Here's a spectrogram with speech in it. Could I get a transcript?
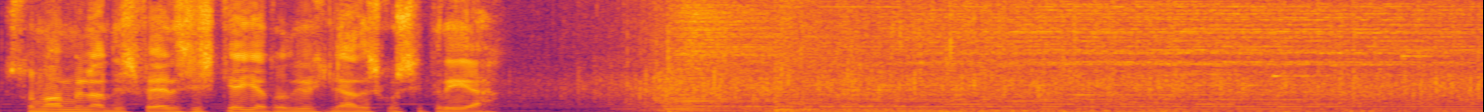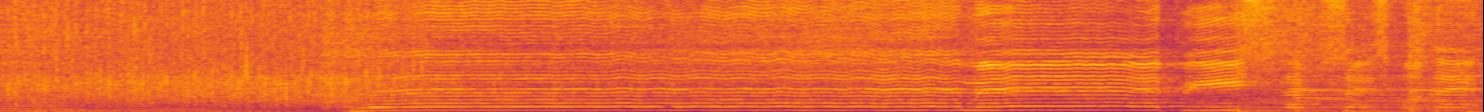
στον Όμιλο Αντισφαίρηση και για το 2023. Πίστεψες ποτέ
